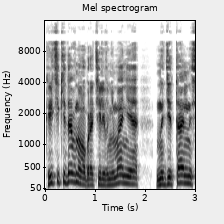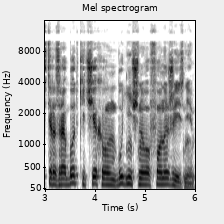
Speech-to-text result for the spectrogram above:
Критики давно обратили внимание на детальность разработки Чеховым будничного фона жизни.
